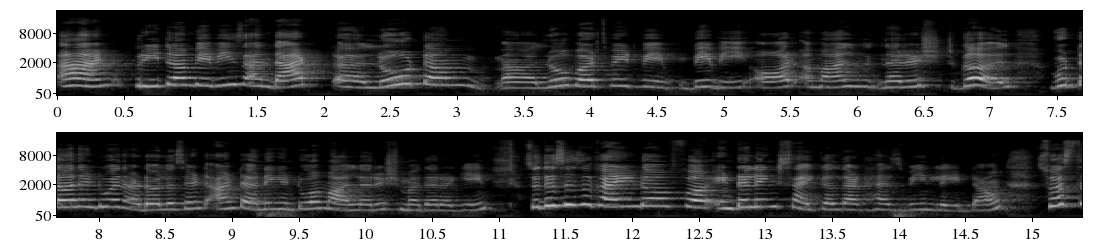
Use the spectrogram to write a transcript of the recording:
and preterm babies, and that uh, low term, uh, low birth weight baby or a malnourished girl would turn into an adolescent and turning into a malnourished mother again. So, this is a kind of uh, interlinked cycle that has been laid down. Swasth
